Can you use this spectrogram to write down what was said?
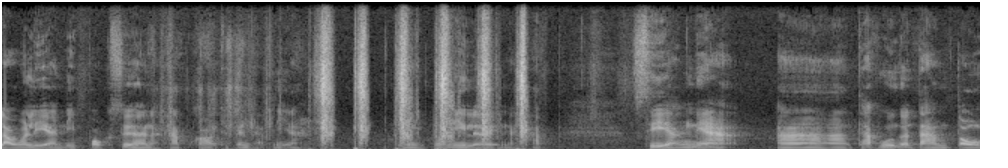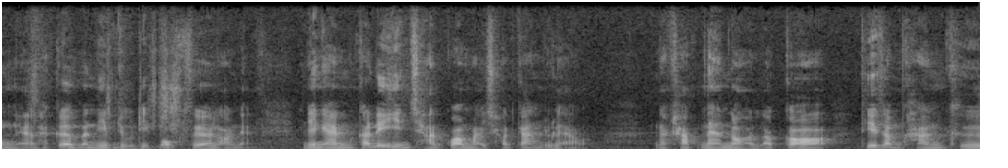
ลาวเลียนี่ปกเสื้อนะครับ ก็จะเป็นแบบนี้นะ ตัวนี้เลยนะครับ เสียงเนี่ยถ้าพูดกันตามตรงเนี่ยถ้าเกิดมันหนีบอยู่ที่ปกเสื้อเราเนี่ยยังไงมันก็ได้ยินชัดกว่าไมค์ช็อตกันอยู่แล้วนะครับแน่นอนแล้วก็ที่สำคัญคือ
